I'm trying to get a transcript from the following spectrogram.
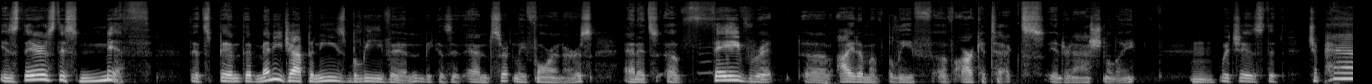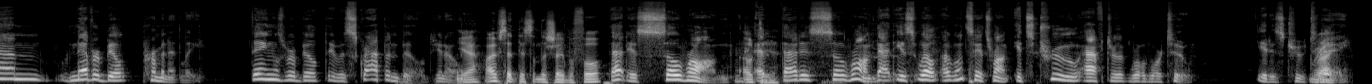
is there's this myth that's been that many Japanese believe in because it, and certainly foreigners, and it's a favorite uh, item of belief of architects internationally, mm. which is that Japan never built permanently. Things were built; it was scrap and build. You know. Yeah, I've said this on the show before. That is so wrong. Oh dear. And that is so wrong. That is well, I won't say it's wrong. It's true after World War II. It is true today. Right.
